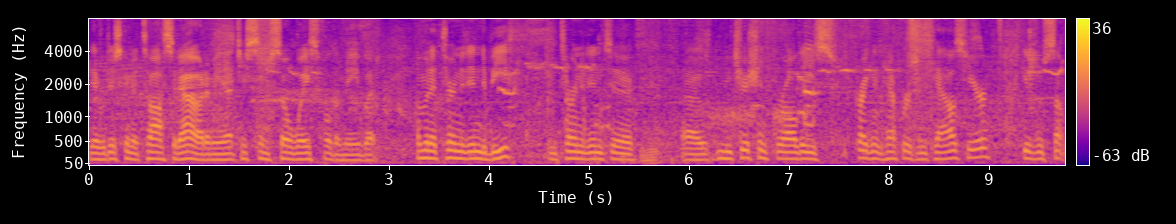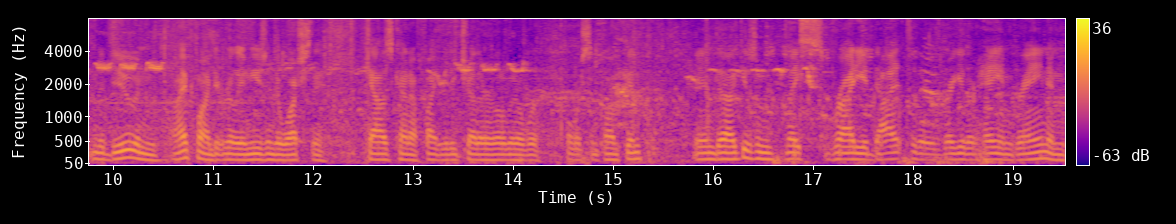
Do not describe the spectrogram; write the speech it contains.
they were just going to toss it out. I mean, that just seems so wasteful to me. But I'm going to turn it into beef and turn it into uh, nutrition for all these pregnant heifers and cows here. Gives them something to do, and I find it really amusing to watch the cows kind of fight with each other a little bit over over some pumpkin, and uh, gives them a nice variety of diet to their regular hay and grain, and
